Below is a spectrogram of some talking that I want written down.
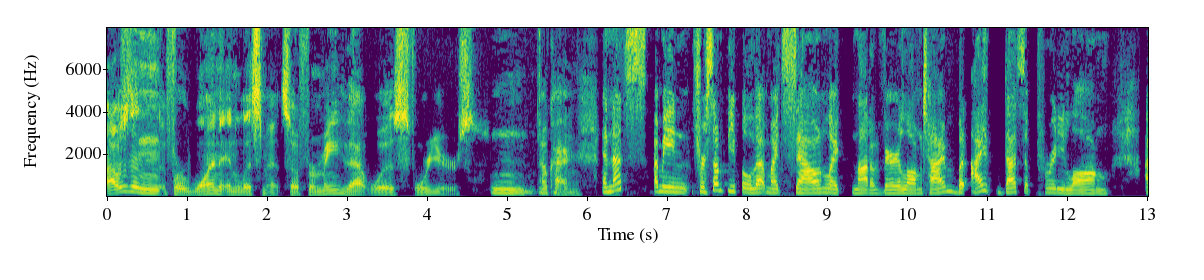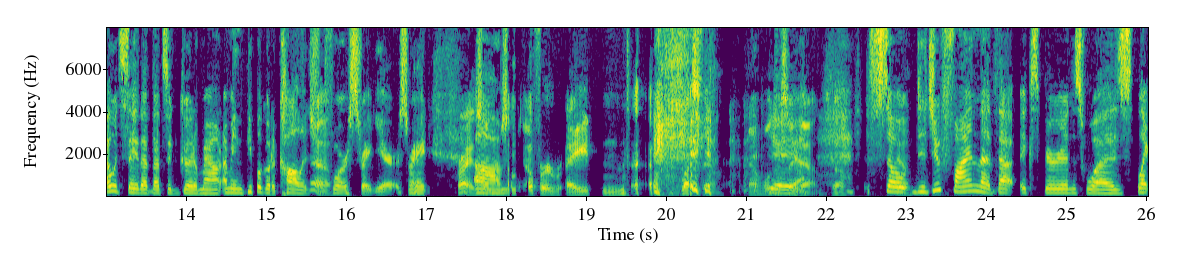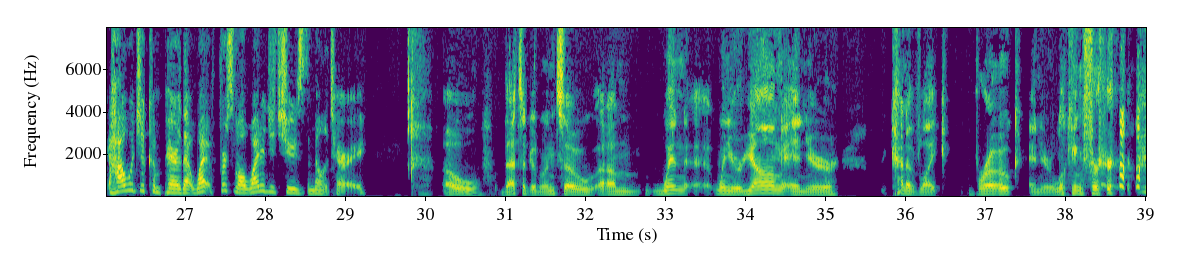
I was in for one enlistment. So for me, that was four years. Mm, okay. Mm. And that's, I mean, for some people that might sound like not a very long time, but I, that's a pretty long, I would say that that's a good amount. I mean, people go to college yeah. for four straight years, right? Right. Some, um, some go for eight and less than. You know, we'll yeah, just say yeah. that. So, so did you find that that experience was like, how would you compare that? Why, first of all, why did you choose the military? Oh, that's a good one. So um, when when you're young and you're kind of like broke and you're looking for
